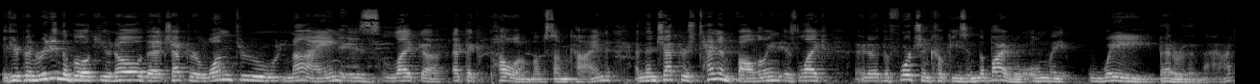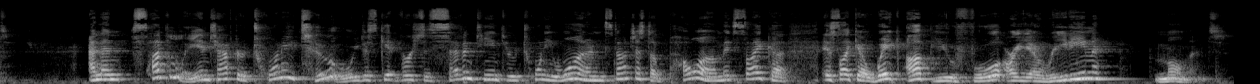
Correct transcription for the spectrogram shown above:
If you've been reading the book, you know that chapter 1 through 9 is like a epic poem of some kind, and then chapters 10 and following is like you know, the fortune cookies in the Bible, only way better than that. And then suddenly in chapter 22, we just get verses 17 through 21, and it's not just a poem, it's like a it's like a wake up, you fool, are you reading moment.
